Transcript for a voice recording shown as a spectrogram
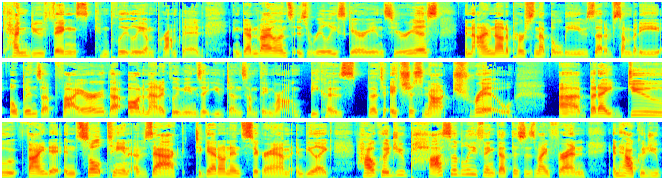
can do things completely unprompted, and gun violence is really scary and serious. And I'm not a person that believes that if somebody opens up fire, that automatically means that you've done something wrong because that's it's just not true. Uh, but I do find it insulting of Zach to get on Instagram and be like, How could you possibly think that this is my friend? And how could you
